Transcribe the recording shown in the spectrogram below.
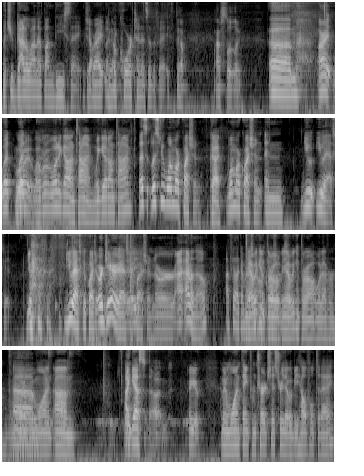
but you've got to line up on these things, Yeah. right? Like Yeah. the core tenets of the faith. Yep. Absolutely. Um, all right, what, what, What, what, what, we got on time? We good on time? Let's let's do one more question. Okay. One more question, and you you ask it. You ask a question, or Jared ask a question, or I, I don't know. I feel like I'm yeah, we can throw. questions. Yeah, we can throw out whatever, whatever Um, we want. Um, I like- guess. Uh, are you? I mean, one thing from church history that would be helpful today.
